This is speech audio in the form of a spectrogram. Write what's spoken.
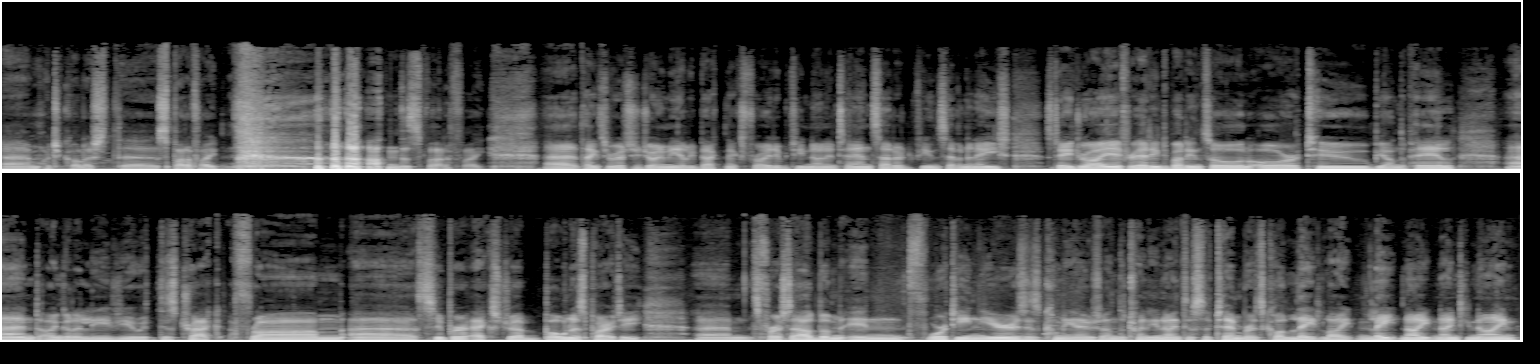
um, what you call it the Spotify on the Spotify. Uh, thanks very much for joining me. I'll be back next Friday between nine and ten, Saturday between seven and eight. Stay dry if you're heading to Body and Soul or to Beyond the Pale. And I'm going to leave you with this track from uh, Super Extra Bonus Party. Um, its first album in 14 years is coming out on the 29th of September. It's called Late Light, Late Night 99,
